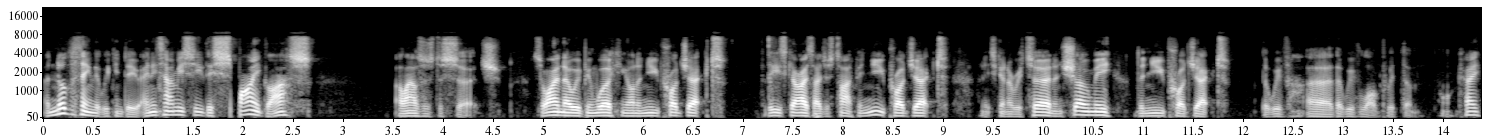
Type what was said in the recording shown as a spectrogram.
Another thing that we can do, anytime you see this spyglass, allows us to search. So I know we've been working on a new project. For these guys, I just type in new project and it's going to return and show me the new project that we've uh, that we've logged with them. Okay,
